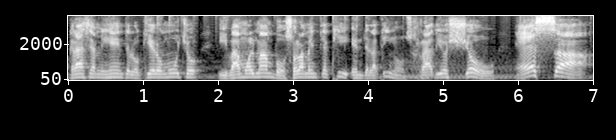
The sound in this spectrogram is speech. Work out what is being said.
Gracias mi gente, lo quiero mucho y vamos al mambo solamente aquí en The Latinos Radio Show. Esa.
